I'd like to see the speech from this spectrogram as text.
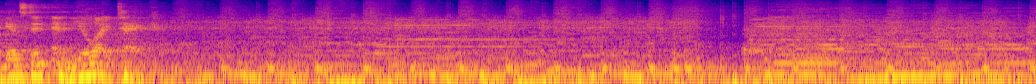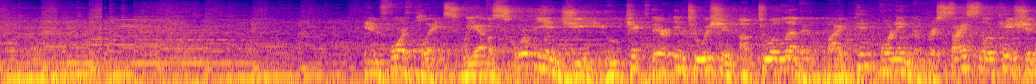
against an enemy light tank. In fourth place, we have a Scorpion G who kicked their intuition up to 11 by pinpointing the precise location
